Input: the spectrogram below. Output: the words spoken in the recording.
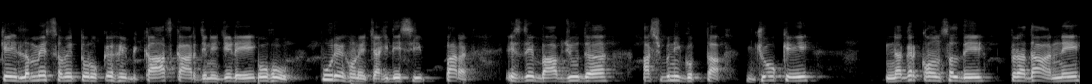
ਕਿ ਲੰਮੇ ਸਮੇਂ ਤੋਂ ਰੁਕੇ ਹੋਏ ਵਿਕਾਸ ਕਾਰਜ ਨੇ ਜਿਹੜੇ ਉਹ ਪੂਰੇ ਹੋਣੇ ਚਾਹੀਦੇ ਸੀ। ਪਰ ਇਸ ਦੇ ਬਾਵਜੂਦ ਅਸ਼ਵਨੀ ਗੁਪਤਾ, ਜੋ ਕਿ ਨਗਰ ਕੌਂਸਲ ਦੇ ਪ੍ਰਧਾਨ ਨੇ,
